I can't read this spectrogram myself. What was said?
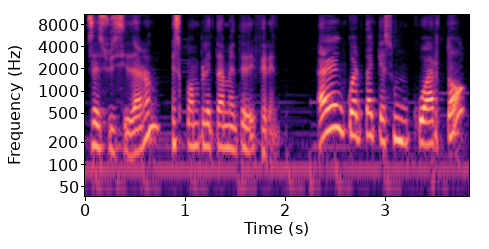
se suicidaron es completamente diferente. Hagan cuenta que es un cuarto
